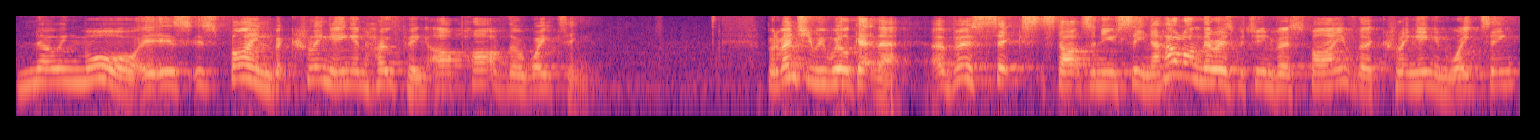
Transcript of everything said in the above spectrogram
knowing more is, is fine, but clinging and hoping are part of the waiting. But eventually we will get there. Uh, verse 6 starts a new scene. Now, how long there is between verse 5, the clinging and waiting,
